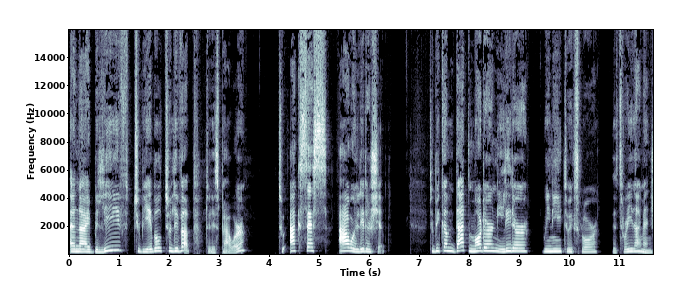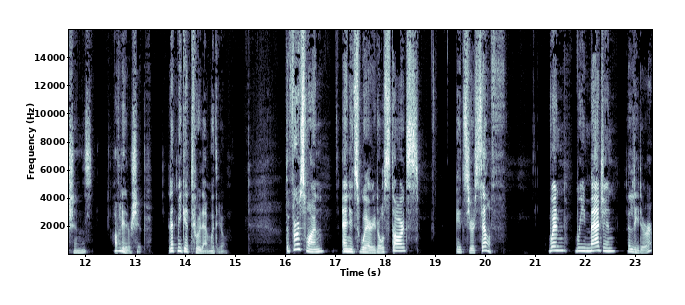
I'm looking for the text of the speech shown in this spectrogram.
And I believe to be able to live up to this power, to access our leadership, to become that modern leader, we need to explore the three dimensions of leadership. Let me get through them with you. The first one, and it's where it all starts, it's yourself. When we imagine a leader,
